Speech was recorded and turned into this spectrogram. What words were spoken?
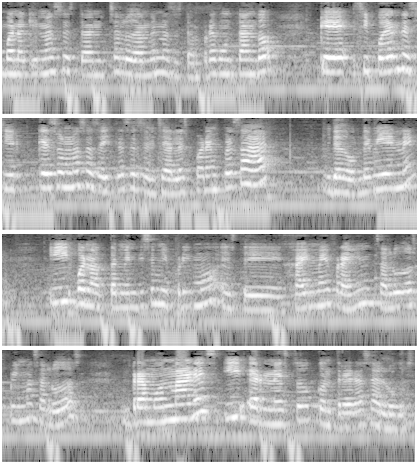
bueno, aquí nos están saludando y nos están preguntando que si pueden decir qué son los aceites esenciales para empezar, de dónde vienen. Y bueno, también dice mi primo, este Jaime Efraín, saludos prima, saludos. Ramón Mares y Ernesto Contreras, saludos.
